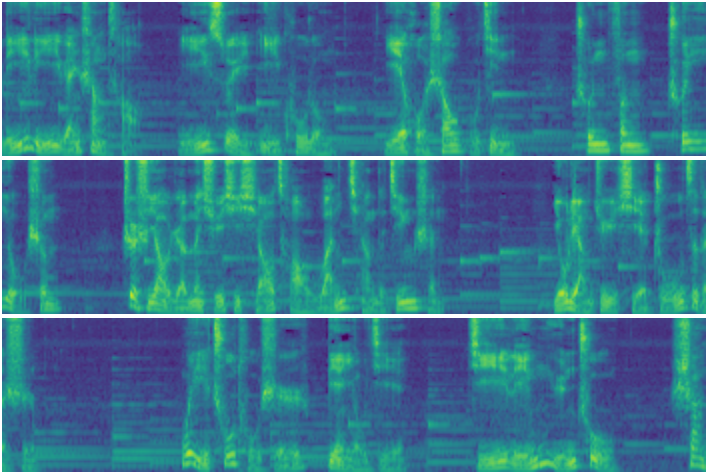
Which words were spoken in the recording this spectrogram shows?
离离原上草，一岁一枯荣。野火烧不尽，春风吹又生。”这是要人们学习小草顽强的精神。有两句写竹子的诗。未出土时便有节，即凌云处，尚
